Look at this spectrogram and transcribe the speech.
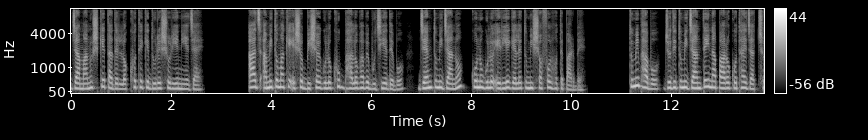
যা মানুষকে তাদের লক্ষ্য থেকে দূরে সরিয়ে নিয়ে যায়। আজ আমি তোমাকে এসব বিষয়গুলো খুব ভালোভাবে বুঝিয়ে দেব, যেন তুমি জানো কোনোগুলো এড়িয়ে গেলে তুমি সফল হতে পারবে। তুমি ভাবো, যদি তুমি জানতেই না পারো কোথায় যাচ্ছ,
